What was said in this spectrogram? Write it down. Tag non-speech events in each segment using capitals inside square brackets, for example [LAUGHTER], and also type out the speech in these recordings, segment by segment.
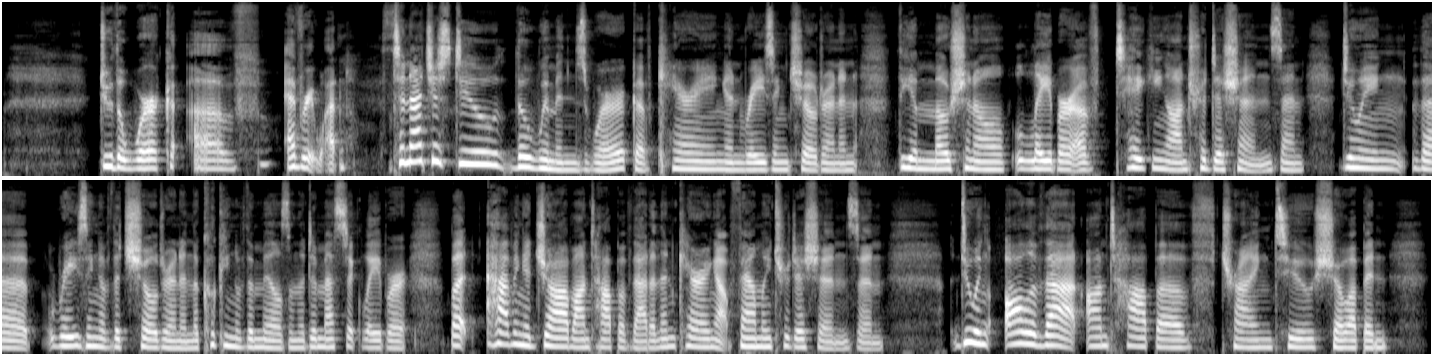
do the work of everyone. To not just do the women's work of caring and raising children and the emotional labor of taking on traditions and doing the raising of the children and the cooking of the meals and the domestic labor, but having a job on top of that and then carrying out family traditions and doing all of that on top of trying to show up in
